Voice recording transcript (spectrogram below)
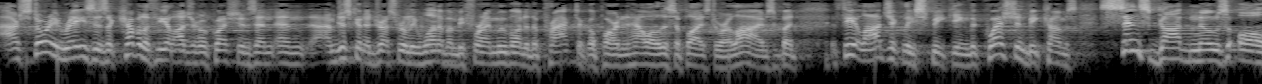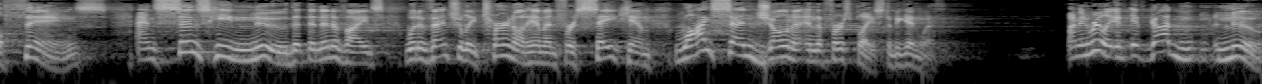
our story raises a couple of theological questions, and, and I'm just going to address really one of them before I move on to the practical part and how all this applies to our lives. But theologically speaking, the question becomes since God knows all things, and since he knew that the Ninevites would eventually turn on him and forsake him, why send Jonah in the first place to begin with? I mean, really, if, if God n- knew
